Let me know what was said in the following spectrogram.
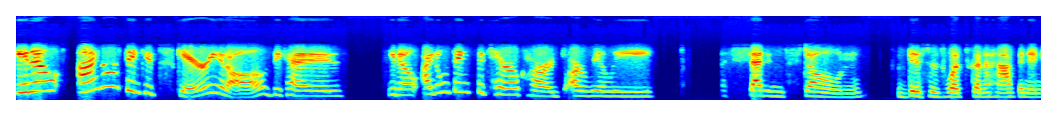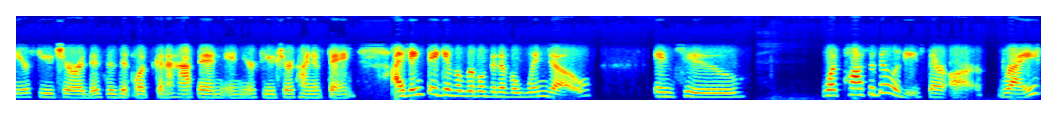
You know, I don't think it's scary at all because, you know, I don't think the tarot cards are really set in stone. This is what's going to happen in your future, or this isn't what's going to happen in your future, kind of thing. I think they give a little bit of a window into what possibilities there are, right?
